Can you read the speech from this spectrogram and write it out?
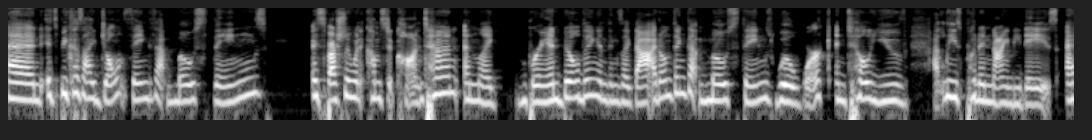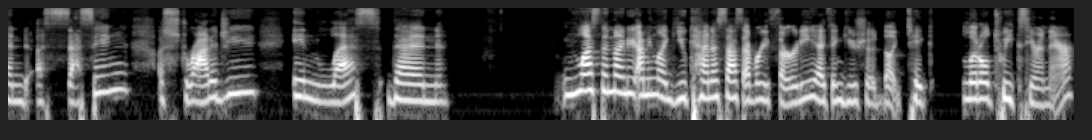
And it's because I don't think that most things, especially when it comes to content and like brand building and things like that, I don't think that most things will work until you've at least put in 90 days. And assessing a strategy in less than less than 90 i mean like you can assess every 30 i think you should like take little tweaks here and there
